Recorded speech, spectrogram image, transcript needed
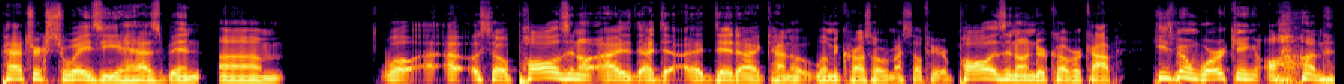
Patrick Swayze has been um. Well, uh, so Paul is an. I, I, I did. I kind of let me cross over myself here. Paul is an undercover cop. He's been working on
